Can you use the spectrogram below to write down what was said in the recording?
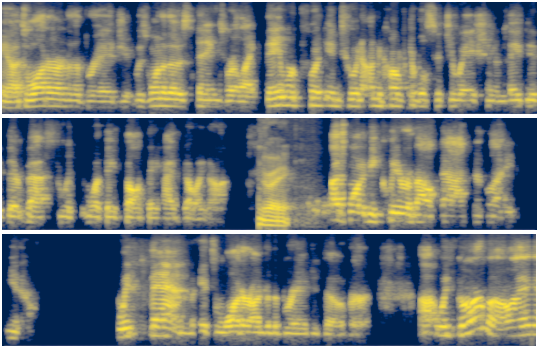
You know, it's water under the bridge. It was one of those things where like they were put into an uncomfortable situation and they did their best with what they thought they had going on. right. I just want to be clear about that. That like, you know, with them, it's water under the bridge. It's over. Uh, with Garmo, I,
